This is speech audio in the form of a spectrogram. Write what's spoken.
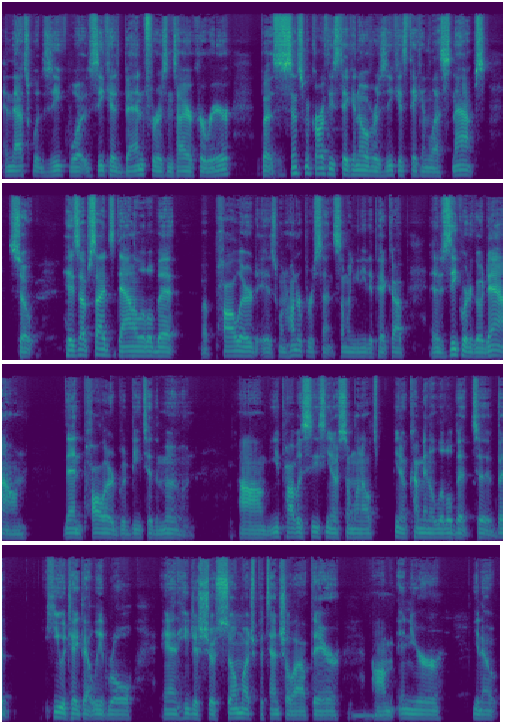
and that's what Zeke what Zeke has been for his entire career. But since McCarthy's taken over, Zeke has taken less snaps, so his upside's down a little bit. But Pollard is 100% someone you need to pick up, and if Zeke were to go down then Pollard would be to the moon. Um, you'd probably see, you know, someone else, you know, come in a little bit to, but he would take that lead role, and he just shows so much potential out there um, in your, you know,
